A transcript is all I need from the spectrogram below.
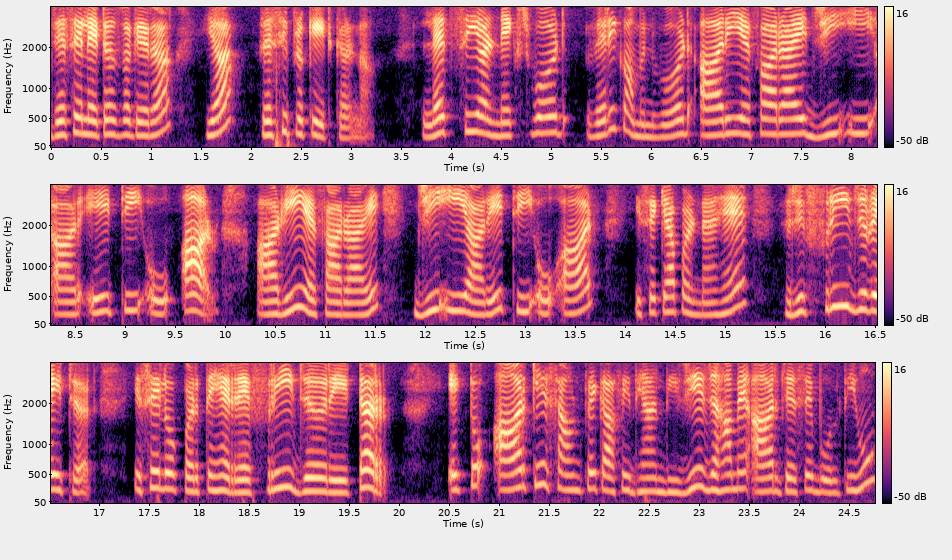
जैसे लेटर्स वगैरह या रेसिप्रोकेट करना. Let's see our next word very common word R E F R I G E R A T O R R E F R I G E R A T O R इसे क्या पढ़ना है? रिफ्रिजरेटर इसे लोग पढ़ते हैं रेफ्रिजरेटर एक तो आर के साउंड पे काफ़ी ध्यान दीजिए, जहाँ मैं आर जैसे बोलती हूँ,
